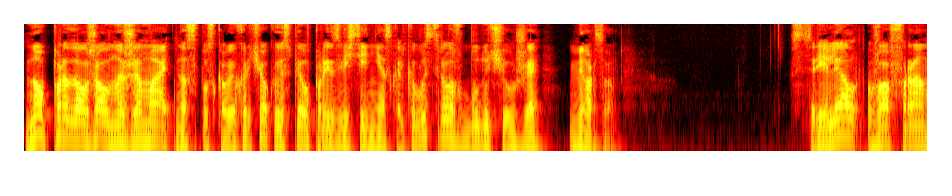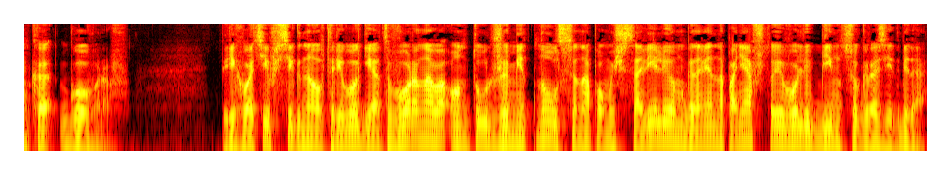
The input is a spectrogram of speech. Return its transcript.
но продолжал нажимать на спусковой крючок и успел произвести несколько выстрелов, будучи уже мертвым. Стрелял во Франка Говоров. Перехватив сигнал тревоги от Воронова, он тут же метнулся на помощь Савелию, мгновенно поняв, что его любимцу грозит беда.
